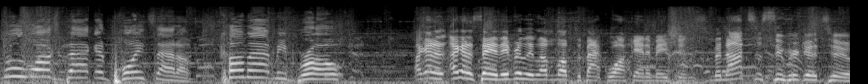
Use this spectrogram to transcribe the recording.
moonwalks back and points at him. Come at me, bro. I gotta, I gotta say, they've really leveled up the back walk animations. Menat's is super good too.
